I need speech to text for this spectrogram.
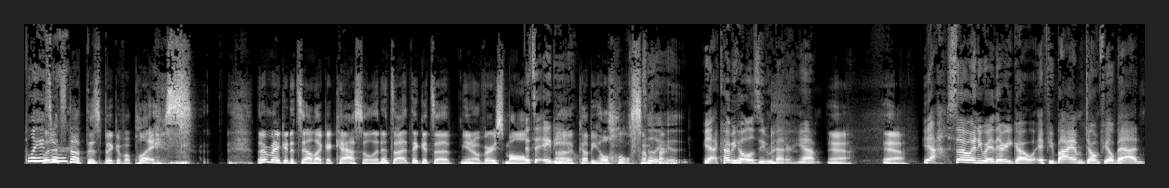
Blazer. But it's not this big of a place. They're making it sound like a castle, and it's I think it's a you know very small. It's a ADU. uh, cubby hole somewhere. like, uh, yeah, cubby hole is even better. Yeah. yeah, yeah. Yeah. So anyway, there you go. If you buy them, don't feel bad.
